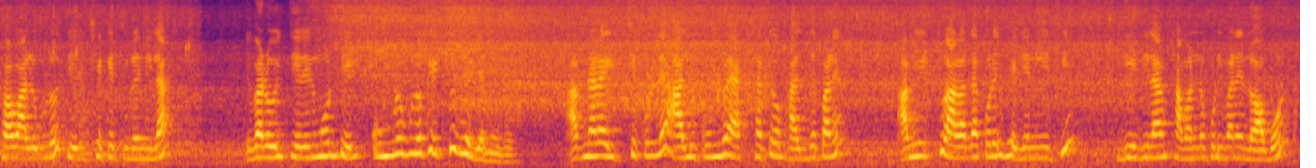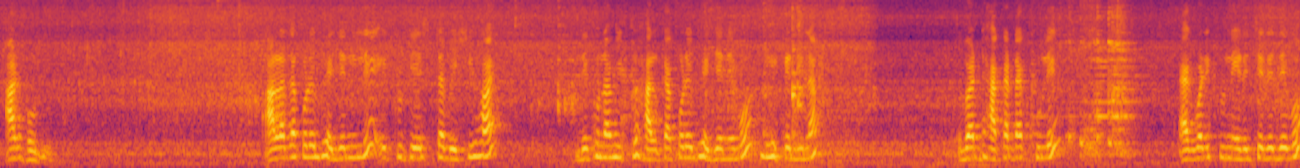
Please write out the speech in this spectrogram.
সব আলুগুলো তেল ছেঁকে তুলে নিলাম। এবার ওই তেলের মধ্যেই কুমড়োগুলোকে একটু ভেজে নেব। আপনারা ইচ্ছে করলে আলু কুমড়ো একসাথেও ভাজতে পারেন। আমি একটু আলাদা করে ভেজে নিয়েছি। দিয়ে দিলাম সামান্য পরিমাণে লবণ আর হলুদ। আলাদা করে ভেজে নিলে একটু টেস্টটা বেশি হয়। দেখুন, আমি একটু হালকা করে ভেজে নেব, ঢেকে দিলাম। এবার ঢাকাটা খুলে একবার একটু নেড়ে চেড়ে দেবো।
